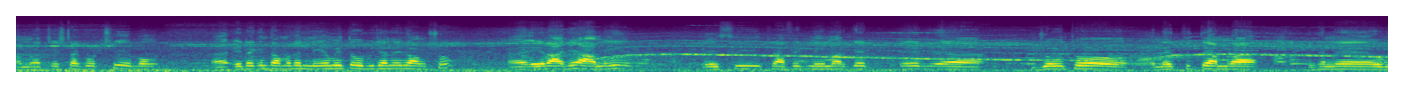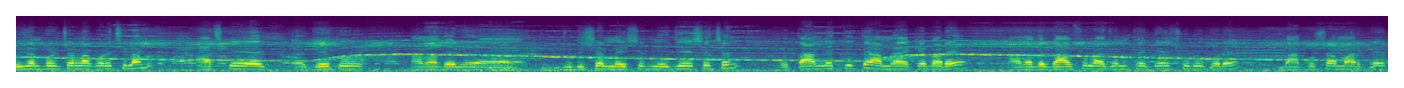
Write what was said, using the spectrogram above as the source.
আমরা চেষ্টা করছি এবং এটা কিন্তু আমাদের নিয়মিত অভিযানের অংশ। এর আগে আমি এসি ট্রাফিক নিউ মার্কেটের যৌথ নেতৃত্বে আমরা এখানে অভিযান পরিচালনা করেছিলাম। আজকে যেহেতু আমাদের জুডিশিয়াল ম্যাজিস্ট্রেট নিজে এসেছেন, তো তার নেতৃত্বে আমরা একেবারে আমাদের গাউসুল আজম থেকে শুরু করে বাকুশা মার্কেট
